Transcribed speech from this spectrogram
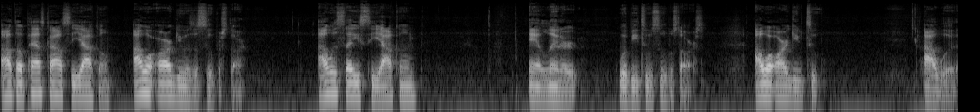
Although Pascal Siakam, I will argue is a superstar. I would say Siakam and Leonard would be two superstars. I will argue too. I would.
